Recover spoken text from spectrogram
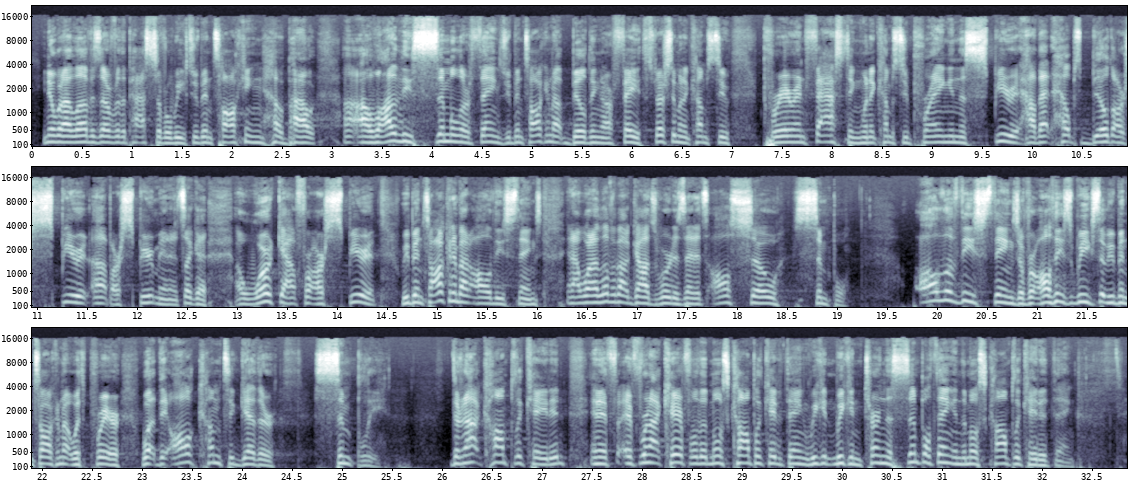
You know what I love is over the past several weeks, we've been talking about a lot of these similar things. We've been talking about building our faith, especially when it comes to prayer and fasting, when it comes to praying in the Spirit, how that helps build our spirit up, our spirit man. It's like a, a workout for our spirit. We've been talking about all these things. And what I love about God's Word is that it's all so simple. All of these things over all these weeks that we've been talking about with prayer, what they all come together simply they're not complicated. And if, if we're not careful, the most complicated thing, we can, we can turn the simple thing into the most complicated thing.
